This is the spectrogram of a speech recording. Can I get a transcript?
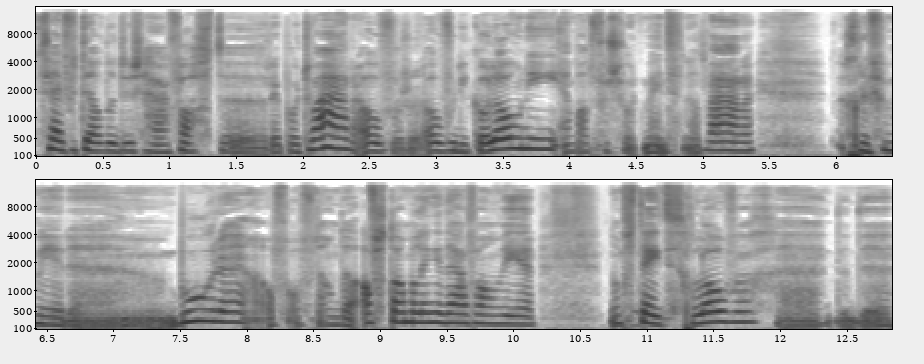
zij vertelde dus haar vaste repertoire over, over die kolonie... en wat voor soort mensen dat waren. Gereformeerde boeren, of, of dan de afstammelingen daarvan weer. Nog steeds gelovig. Uh, de, de,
